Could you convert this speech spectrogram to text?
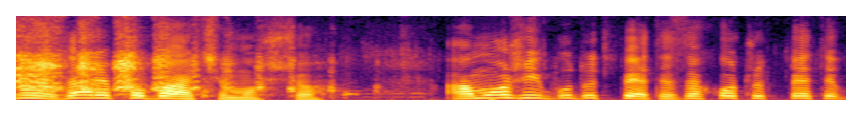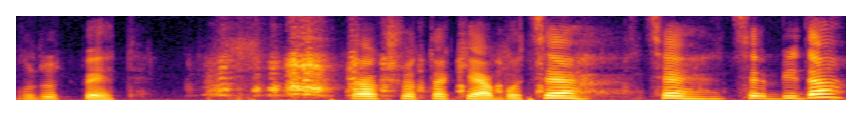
Ну, зараз побачимо, що. А може і будуть пити. Захочуть пити, будуть пити. Так що таке, бо це, це, це біда.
